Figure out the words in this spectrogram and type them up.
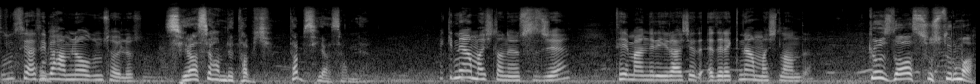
Bunun siyasi bir hamle olduğunu söylüyorsunuz. siyasi hamle tabii ki. Tabii siyasi hamle. Peki ne amaçlanıyor sizce? Teğmenleri ihraç ed- ederek ne amaçlandı? Gözdağı susturma.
